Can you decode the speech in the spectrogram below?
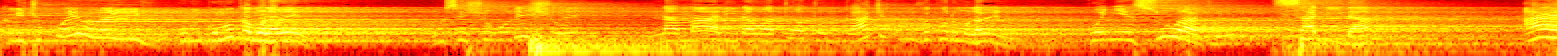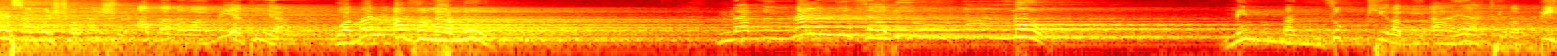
ukilichukua hivyo wewe kumkumbuka Mola wenu msishughulishwe na mali na watoto mkaacha kumdhukuru Mola wenu. Kwenye sura tu sajida aya za mwisho mwisho Allah anawaambia pia waman adhlamu na ni nani dhalimu mno? Mimman dhukira biayati rabbih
